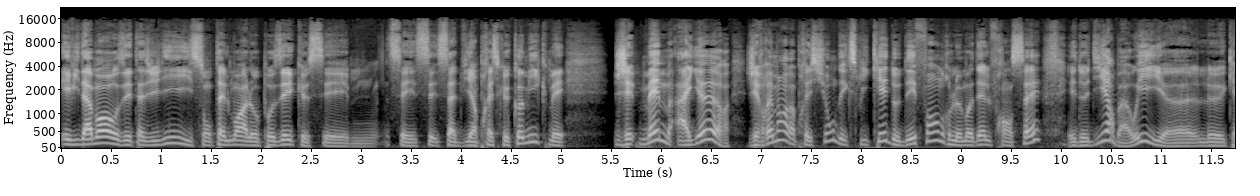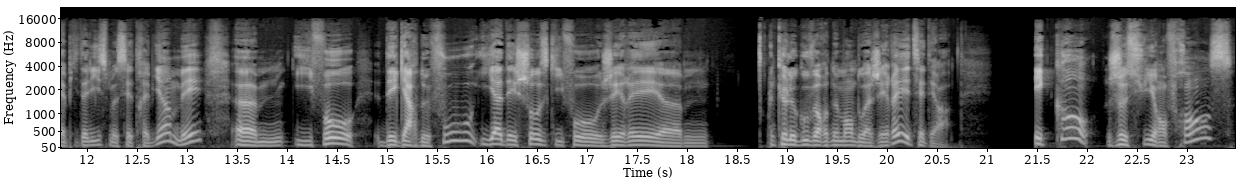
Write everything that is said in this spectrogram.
évidemment aux États-Unis ils sont tellement à l'opposé que c'est ça devient presque comique, mais j'ai même ailleurs, j'ai vraiment l'impression d'expliquer, de défendre le modèle français et de dire bah oui, euh, le capitalisme c'est très bien, mais euh, il faut des garde-fous, il y a des choses qu'il faut gérer, euh, que le gouvernement doit gérer, etc. Et quand je suis en France,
